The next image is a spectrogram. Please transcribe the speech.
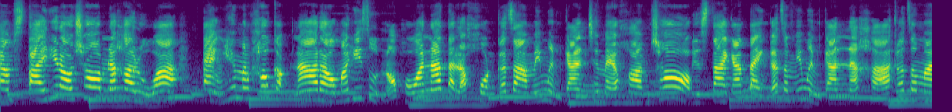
ตามสไตล์ที่เราชอบนะคะ หรือว่าแต่งให้มันเข้ากับหน้าเรามากที่สุดเนาะเพราะว่าหน้าแต่ละคนก็จะไม่เหมือนกันใช่ไหมความชอบหรือสไตล์การแต่งก็จะไม่เหมือนกันนะคะ ก็จะมา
